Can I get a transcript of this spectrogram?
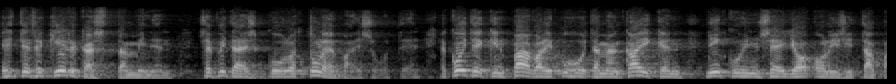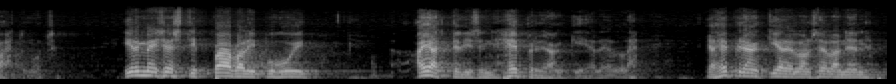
Ja sitten se kirkastaminen, se pitäisi kuulua tulevaisuuteen. Ja kuitenkin Paavali puhuu tämän kaiken niin kuin se jo olisi tapahtunut. Ilmeisesti Paavali puhui, ajattelisin hebrean kielellä. Ja hebrean kielellä on sellainen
